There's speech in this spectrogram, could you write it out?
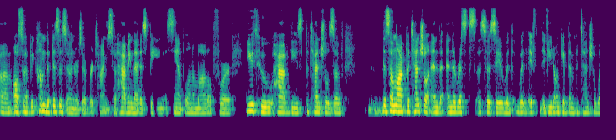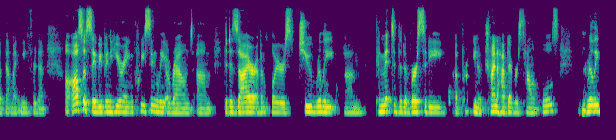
um, also have become the business owners over time. So having that as being a sample and a model for youth who have these potentials of this unlock potential and the, and the risks associated with with if if you don't give them potential what that might mean for them. I'll also say we've been hearing increasingly around um, the desire of employers to really um, commit to the diversity of you know trying to have diverse talent pools really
